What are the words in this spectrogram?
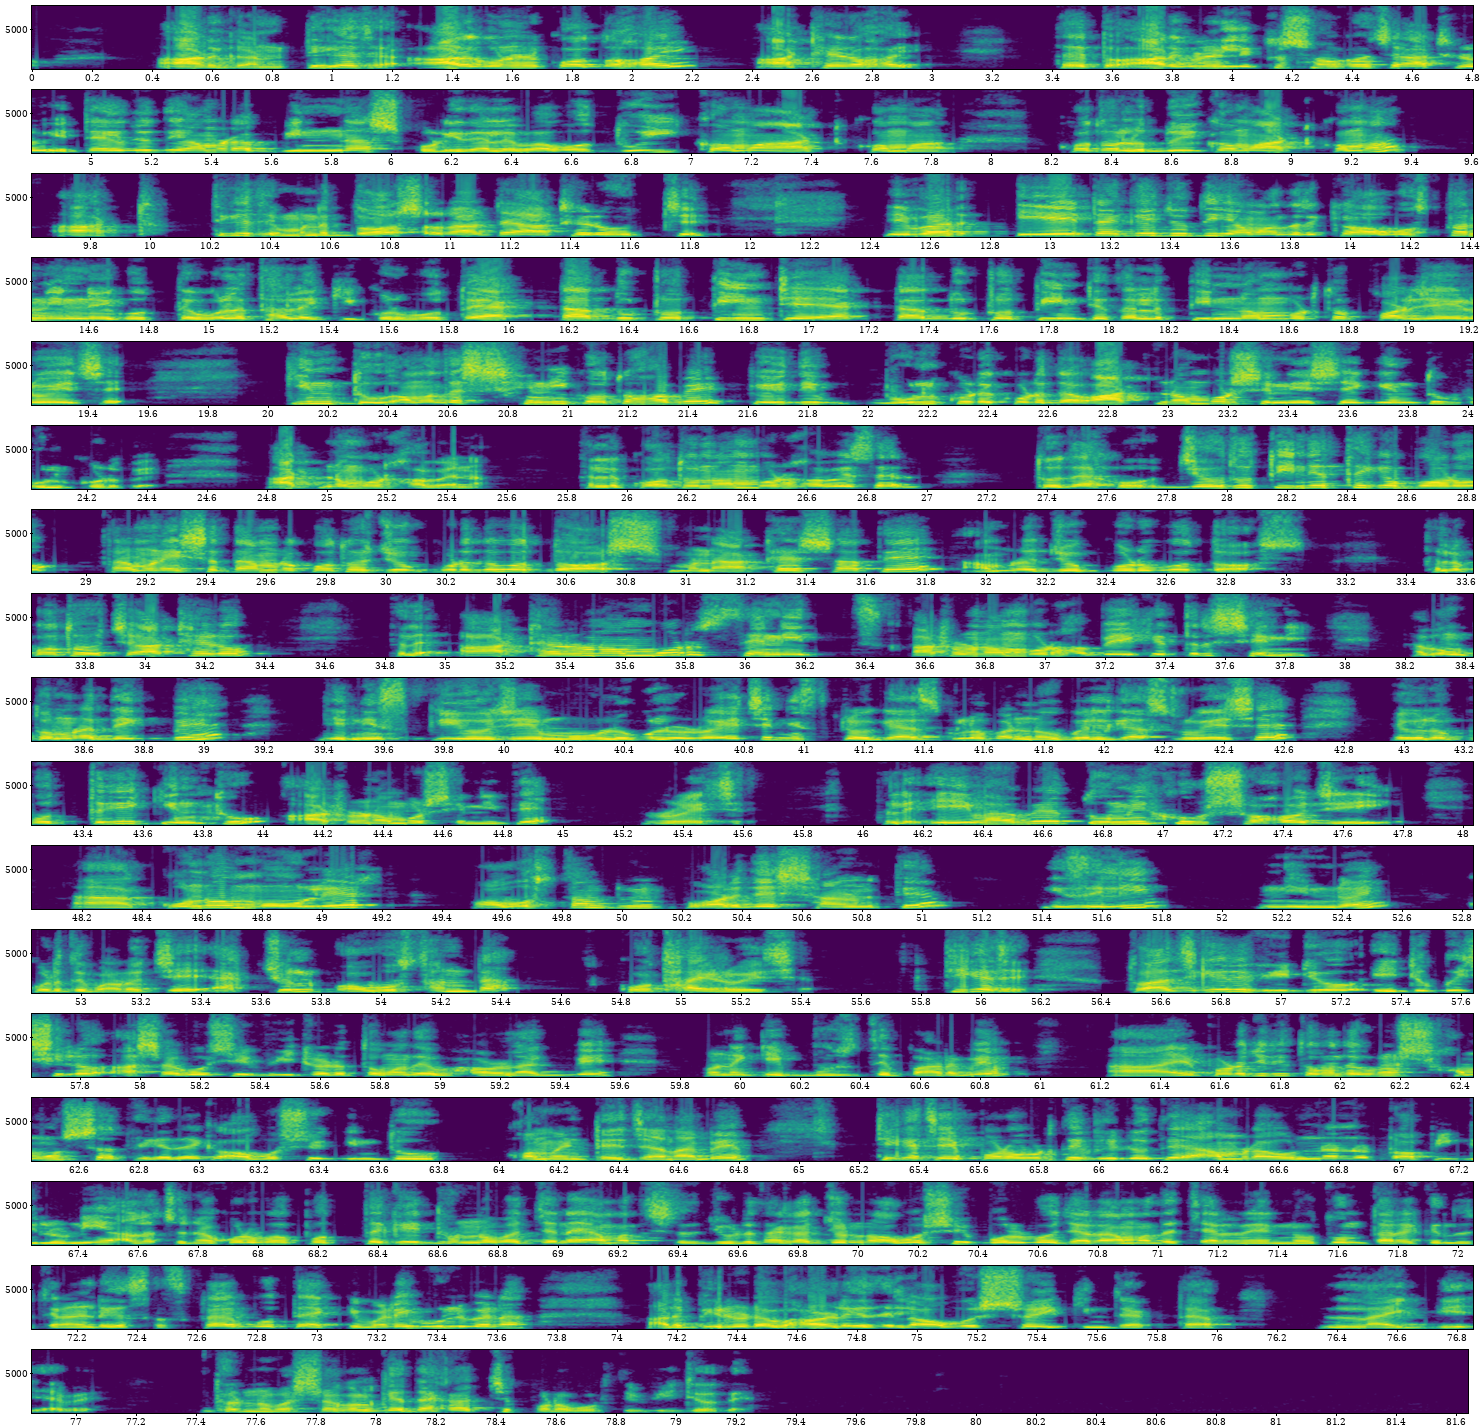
আর্গান ঠিক আছে? আর্গনের কত হয়? আঠেরো হয়। তাই তো? আর্গনের ইলেকট্রন সংখ্যা হচ্ছে আঠেরো। এটাকে যদি আমরা বিন্যাস করি, তাহলে পাবো দুই কমা আট কমা, কত হলো? দুই কমা আট কমা আট, ঠিক আছে? মানে দশ আর আটে আঠেরো হচ্ছে। এবার এটাকে যদি আমাদেরকে অবস্থান নির্ণয় করতে বলে, তাহলে কি করব? তো একটা, দুটো, তিনটে, একটা, দুটো, তিনটে, তাহলে তিন নম্বর তো পর্যায়ে রয়েছে। কিন্তু আমাদের শ্রেণি কত হবে? কেউ যদি ভুল করে করে দাও, আট নম্বর শ্রেণি সে কিন্তু ভুল করবে। আট নম্বর হবে না। তাহলে কত নম্বর হবে, স্যার? তো দেখো, যেহেতু তিনের থেকে বড়, তার মানে এর সাথে আমরা কত যোগ করে দেবো? দশ। মানে আঠের সাথে আমরা যোগ করব দশ। তাহলে কত হচ্ছে? আঠেরো। তাহলে আঠারো নম্বর শ্রেণি, আঠারো নম্বর হবে এক্ষেত্রে শ্রেণি। এবং তোমরা দেখবে যে নিষ্ক্রিয় যে মৌলগুলো রয়েছে, নিষ্ক্রিয় গ্যাসগুলো বা নোবেল গ্যাস রয়েছে, এগুলো প্রত্যেকেই কিন্তু আঠারো নম্বর শ্রেণীতে রয়েছে। তাহলে এইভাবে তুমি খুব সহজেই কোনো মৌলের অবস্থান তুমি পর্যায়ের সারণীতে ইজিলি নির্ণয় করতে পারো যে অ্যাকচুয়াল অবস্থানটা কোথায় রয়েছে। ঠিক আছে? তো আজকের ভিডিও এইটুকুই ছিল। আশা করছি ভিডিওটা তোমাদের ভালো লাগবে, অনেকেই বুঝতে পারবে। এরপরে যদি তোমাদের কোনো সমস্যা থেকে থাকে, অবশ্যই কিন্তু কমেন্টে জানাবে। ঠিক আছে পরবর্তী ভিডিওতে আমরা অন্যান্য টপিকগুলো নিয়ে আলোচনা করব। প্রত্যেকেই ধন্যবাদ জানাই আমাদের সাথে জুড়ে থাকার জন্য। অবশ্যই বলব, যারা আমাদের চ্যানেলে নতুন, তারা কিন্তু চ্যানেলটিকে সাবস্ক্রাইব করতে একেবারেই ভুলবে না। আর ভিডিওটা ভালো লেগে থাকলে অবশ্যই কিন্তু একটা লাইক দিয়ে যাবে। ধন্যবাদ সকলকে। দেখা হচ্ছে পরবর্তী ভিডিওতে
